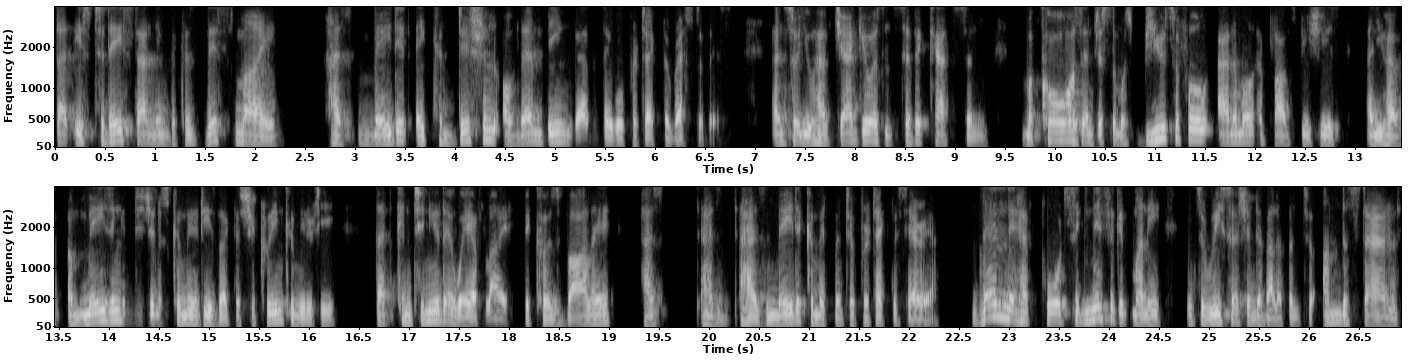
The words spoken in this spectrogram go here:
That is today standing because this mine has made it a condition of them being there that they will protect the rest of this. And so you have jaguars and civet cats and macaws and just the most beautiful animal and plant species. And you have amazing indigenous communities like the Xikrin community that continue their way of life because Vale has has has made a commitment to protect this area. Then they have poured significant money into research and development to understand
